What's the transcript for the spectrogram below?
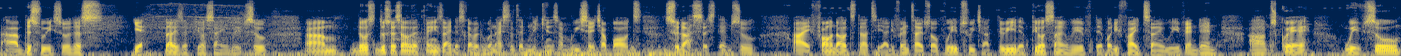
uh, this way. So this yeah that is a pure sine wave so um, those those are some of the things I discovered when I started making some research about solar systems. So I found out that there are different types of waves, which are three: the pure sine wave, the modified sine wave, and then um, square wave. So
